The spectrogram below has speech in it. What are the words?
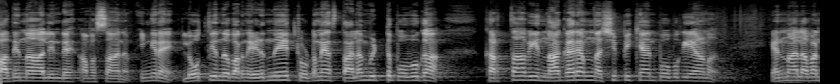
പതിനാലിന്റെ അവസാനം. ഇങ്ങനെ ലോത്തി എന്ന് പറഞ്ഞ് എഴുന്നേറ്റുടനെ സ്ഥലം വിട്ടു പോവുക കർത്താവ് ഈ നഗരം നശിപ്പിക്കാൻ പോവുകയാണ്. എന്നാൽ അവൻ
